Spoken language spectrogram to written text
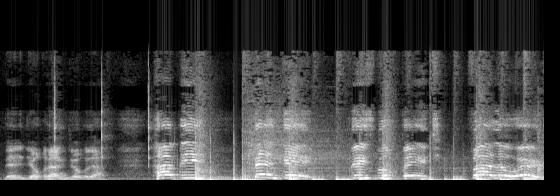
De, joke lang, joke lang. Happy 10K Facebook page followers!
